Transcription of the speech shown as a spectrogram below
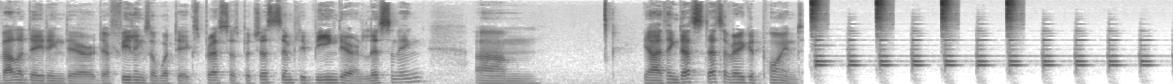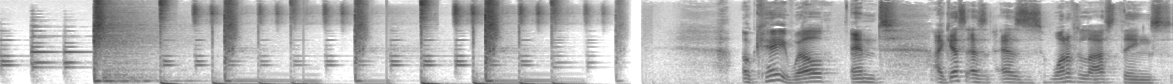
validating their, their feelings or what they expressed us, but just simply being there and listening. Um, yeah, I think that's that's a very good point. Okay, well, and I guess as as one of the last things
